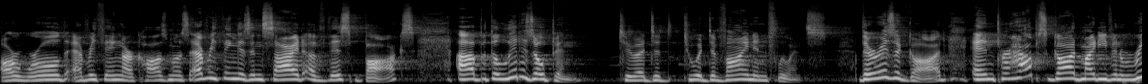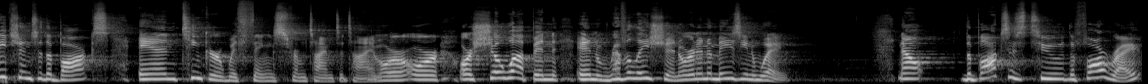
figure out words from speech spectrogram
our world, everything, our cosmos, everything is inside of this box, uh, but the lid is open to a, to a divine influence. There is a God, and perhaps God might even reach into the box and tinker with things from time to time, or, or, or show up in, in revelation or in an amazing way. Now, the boxes to the far right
